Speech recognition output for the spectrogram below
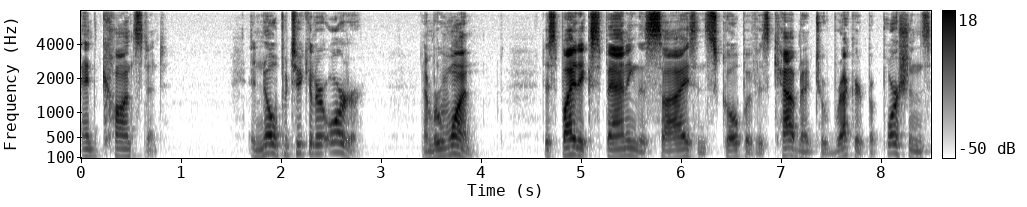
and constant. In no particular order. Number one, Despite expanding the size and scope of his cabinet to record proportions,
